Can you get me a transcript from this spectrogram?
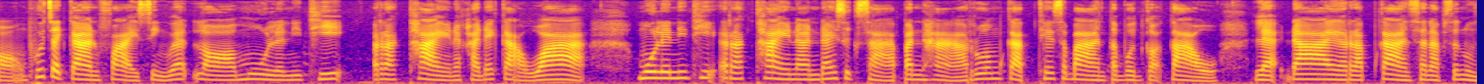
องผู้จัดการฝ่ายสิ่งแวดล้อมมูลนิธิรักไทยนะคะได้กล่าวว่า มูลนิธิรักไทยนั้นได้ศึกษาปัญหาร่วมกับเทศบาลตำบลเกาะเต่า และได้รับการสนับสนุน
